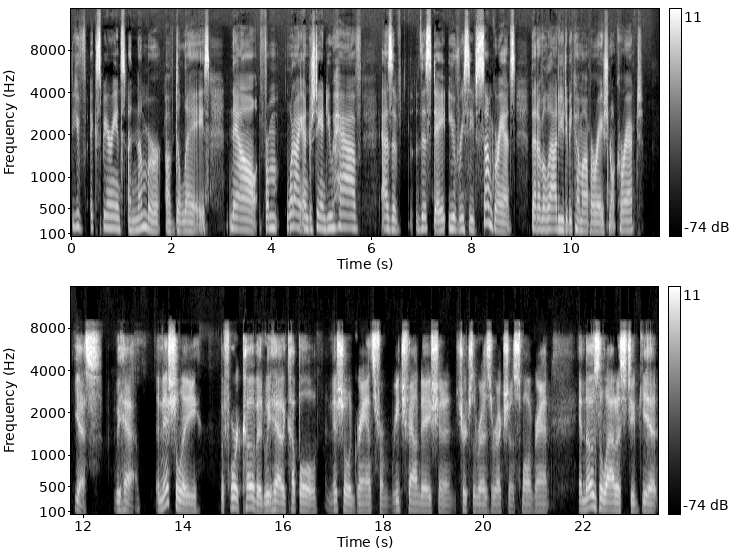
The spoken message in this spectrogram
you've experienced a number of delays. Now, from what I understand, you have, as of this date, you've received some grants that have allowed you to become operational, correct? Yes, we have. Initially, before COVID, we had a couple initial grants from Reach Foundation and Church of the Resurrection, a small grant. And those allowed us to get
